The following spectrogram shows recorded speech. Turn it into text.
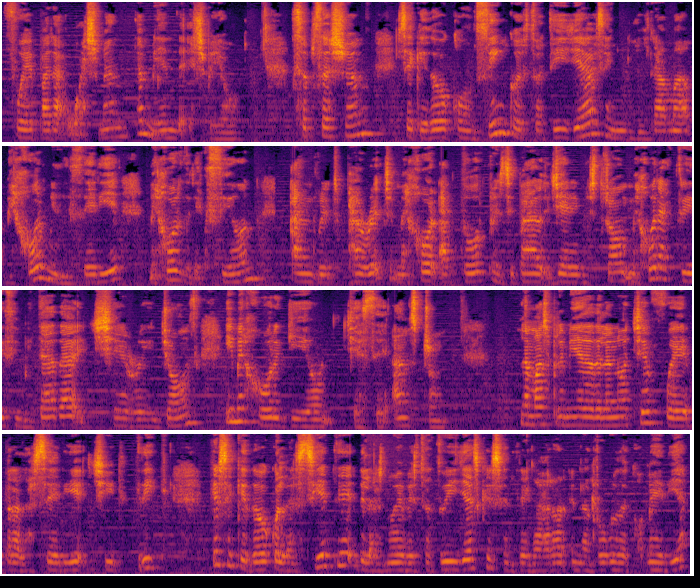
fue para Watchmen, también de HBO. Succession se quedó con cinco estatuillas en el drama Mejor Miniserie, Mejor Dirección, Andrew Parrott, mejor actor principal Jeremy Strong, mejor actriz invitada Sherry Jones y mejor guion Jesse Armstrong. La más premiada de la noche fue para la serie Cheat Creek, que se quedó con las siete de las nueve estatuillas que se entregaron en el rubro de comedia,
